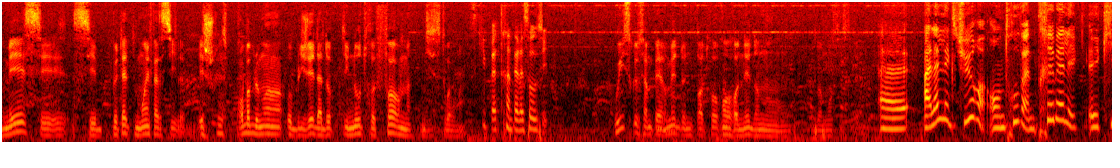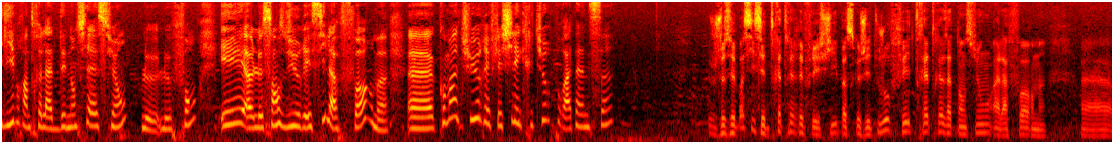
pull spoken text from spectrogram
mais c'est peut-être moins facile. Et je serai probablement obligé d'adopter une autre forme d'histoire. Ce qui peut être intéressant aussi. Oui, ce que ça me permet de ne pas trop ronronner dans mon, dans mon système. Euh, à la lecture, on trouve un très bel équilibre entre la dénonciation, le, le fond, et euh, le sens du récit, la forme. Euh, comment as-tu réfléchi l'écriture pour atteindre ça? Je ne sais pas si c'est très très réfléchi, parce que j'ai toujours fait très très attention à la forme. Euh,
